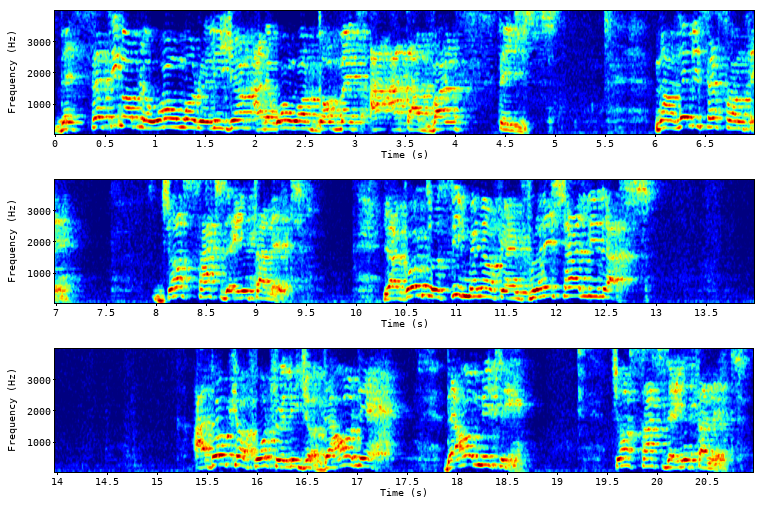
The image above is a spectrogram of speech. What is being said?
The setting up the one world religion and the one world government are at advanced stages. Now, let me say something. Just search the internet. You are going to see many of your influential leaders. I don't care of what religion, they're all there. They're all meeting. Just search the internet.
